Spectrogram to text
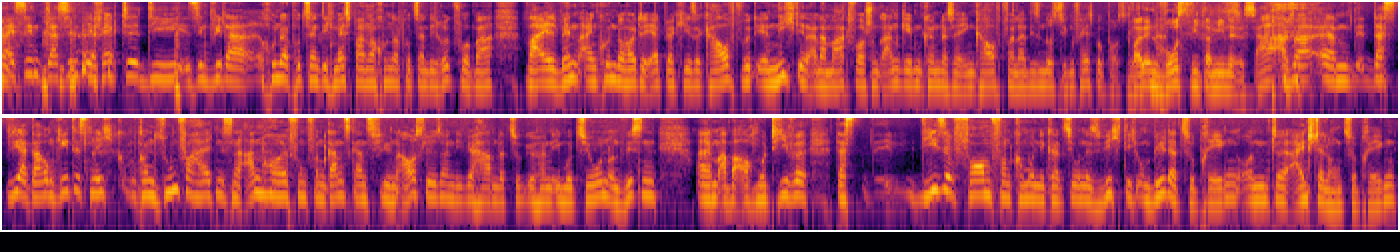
Es sind, das sind Effekte, die sind weder hundertprozentig messbar noch hundertprozentig rückfuhrbar, weil wenn ein Kunde heute Erdbeerkäse kauft, wird er nicht in einer Marktforschung angeben können, dass er ihn kauft, weil er diesen lustigen Facebook-Post Weil in. Wurst Vitamine ist. Ja, aber ähm, das, ja, darum geht es nicht. Konsumverhalten ist eine Anhäufung von ganz, ganz vielen Auslösern, die wir haben. Dazu gehören Emotionen und Wissen, ähm, aber auch Motive. Das, diese Form von Kommunikation ist wichtig, um Bilder zu prägen und äh, Einstellungen zu prägen,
